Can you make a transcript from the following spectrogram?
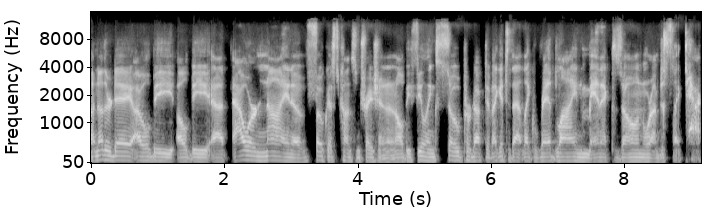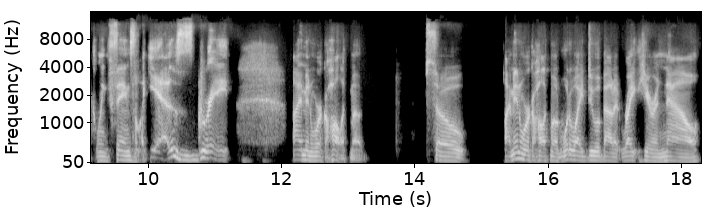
another day i will be i'll be at hour nine of focused concentration and i'll be feeling so productive i get to that like red line manic zone where i'm just like tackling things i'm like yeah this is great i'm in workaholic mode. So i'm in workaholic mode. What do i do about it right here and now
